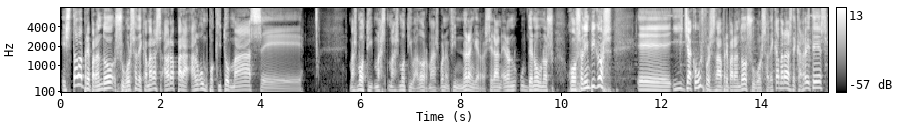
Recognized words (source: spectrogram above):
estaba preparando su bolsa de cámaras ahora para algo un poquito más... Eh, más, motivador, más, bueno, en fin, no eran guerras, eran, eran de nuevo unos Juegos Olímpicos eh, y Jacobus pues estaba preparando su bolsa de cámaras, de carretes,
